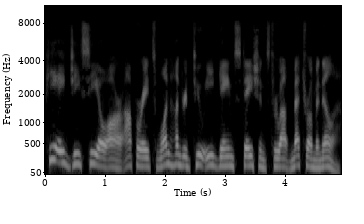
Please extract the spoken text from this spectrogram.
PAGCOR operates 102 e-games stations throughout Metro Manila.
